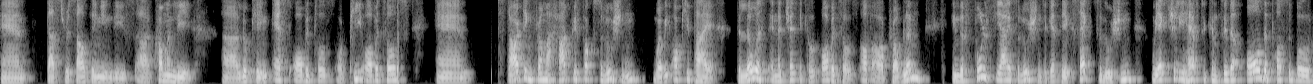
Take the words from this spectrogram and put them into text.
and thus resulting in these uh, commonly uh, looking s orbitals or p orbitals. And starting from a Hartree-Fock solution where we occupy the lowest energetical orbitals of our problem, in the full CI solution, to get the exact solution, we actually have to consider all the possible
